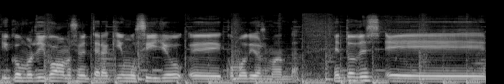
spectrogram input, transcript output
y como os digo vamos a meter aquí un usillo eh, como Dios manda entonces eh,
